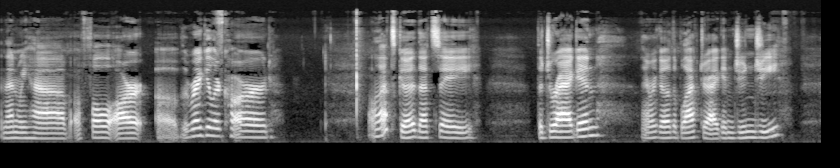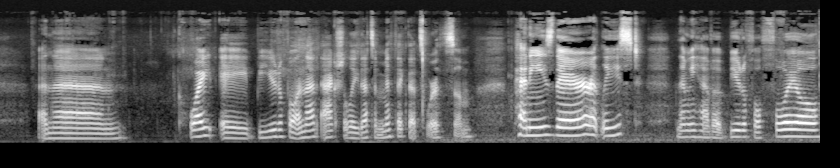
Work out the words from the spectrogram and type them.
And then we have a full art of the regular card. Well, that's good. That's a, the dragon. There we go, the black dragon, Junji. And then quite a beautiful, and that actually, that's a mythic that's worth some pennies there at least. And then we have a beautiful foil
